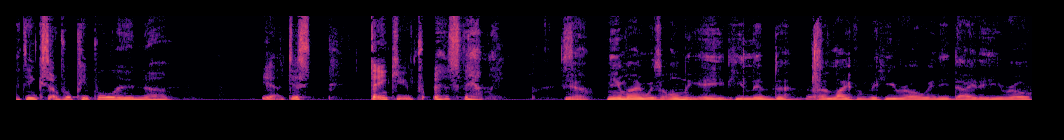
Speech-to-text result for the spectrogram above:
I think, several people. And uh, yeah, just thank you for his family. Yeah, Nehemiah was only eight. He lived a, a life of a hero, and he died a hero.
